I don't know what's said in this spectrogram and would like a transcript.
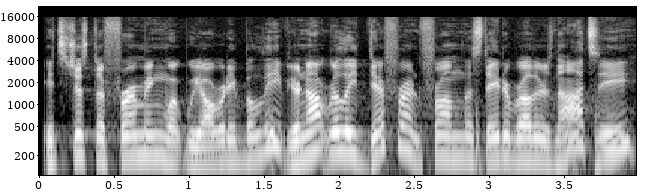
It's just affirming what we already believe. You're not really different from the Stater Brothers Nazi.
